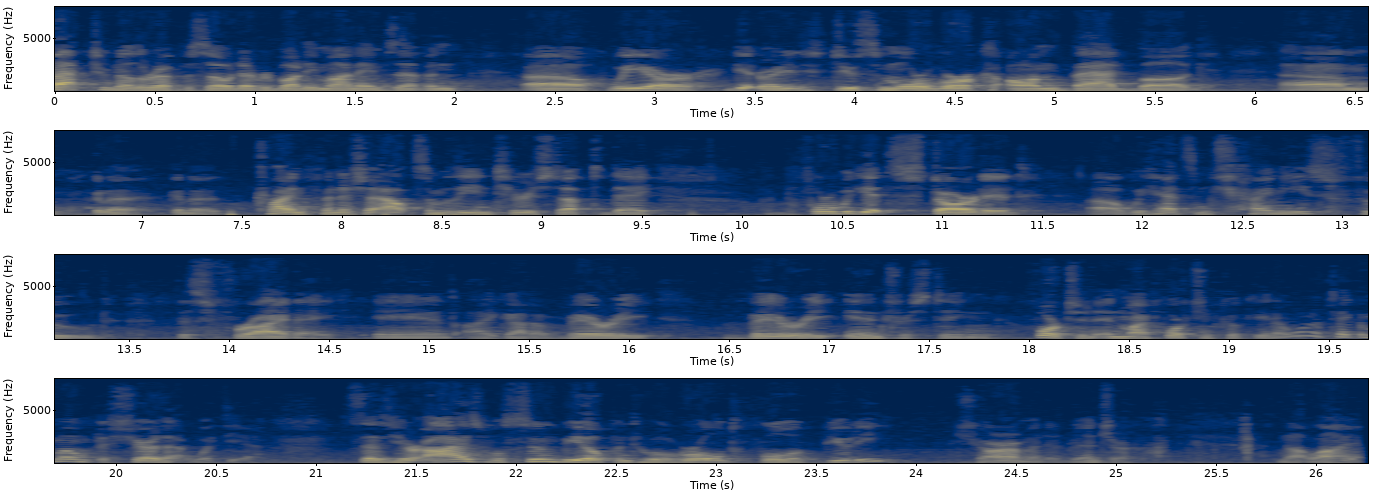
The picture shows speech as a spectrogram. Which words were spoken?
Welcome back to another episode, everybody. My name's Evan. Uh, we are getting ready to do some more work on Bad Bug. Um, gonna gonna try and finish out some of the interior stuff today. But before we get started, uh, we had some Chinese food this Friday, and I got a very very interesting fortune in my fortune cookie, and I want to take a moment to share that with you. It says, "Your eyes will soon be open to a world full of beauty, charm, and adventure." I'm not lying.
